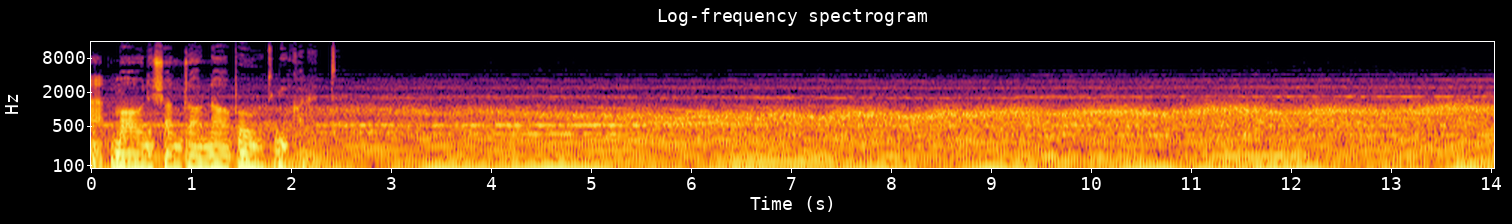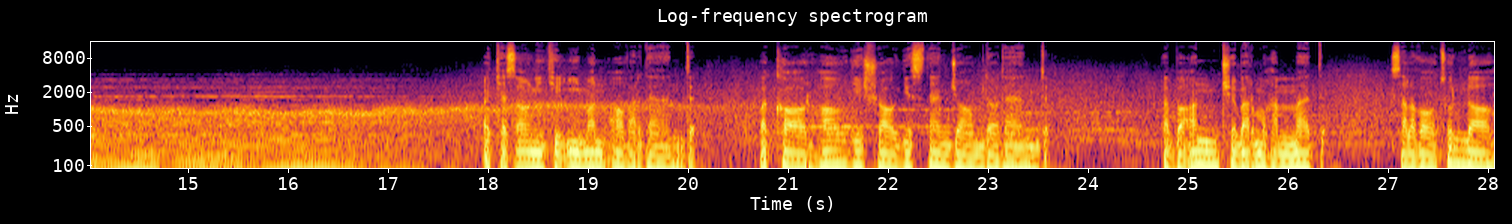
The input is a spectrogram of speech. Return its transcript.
اعمالشان را نابود می کند کسانی که ایمان آوردند و کارهای شایسته انجام دادند و به آنچه بر محمد صلوات الله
